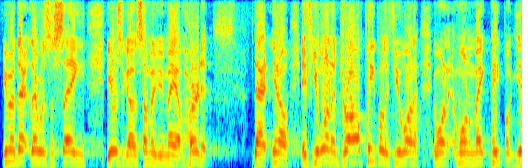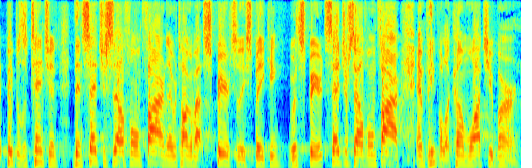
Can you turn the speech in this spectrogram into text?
You know, there, there was a saying years ago, some of you may have heard it that you know if you want to draw people if you want to want to, make people get people's attention then set yourself on fire. And they were talking about spiritually speaking with spirit set yourself on fire and people will come watch you burn.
